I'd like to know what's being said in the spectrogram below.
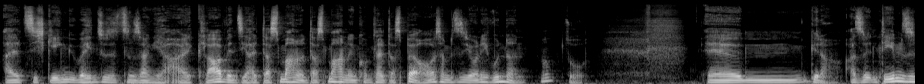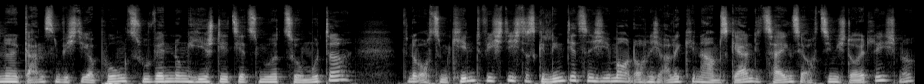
als sich gegenüber hinzusetzen und sagen, ja klar, wenn sie halt das machen und das machen, dann kommt halt das bei raus, dann müssen sie sich auch nicht wundern. Ne? So. Ähm, genau, also in dem Sinne ganz ein wichtiger Punkt. Zuwendung, hier steht es jetzt nur zur Mutter. Finde aber auch zum Kind wichtig. Das gelingt jetzt nicht immer und auch nicht alle Kinder haben es gern. Die zeigen es ja auch ziemlich deutlich. Ne?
